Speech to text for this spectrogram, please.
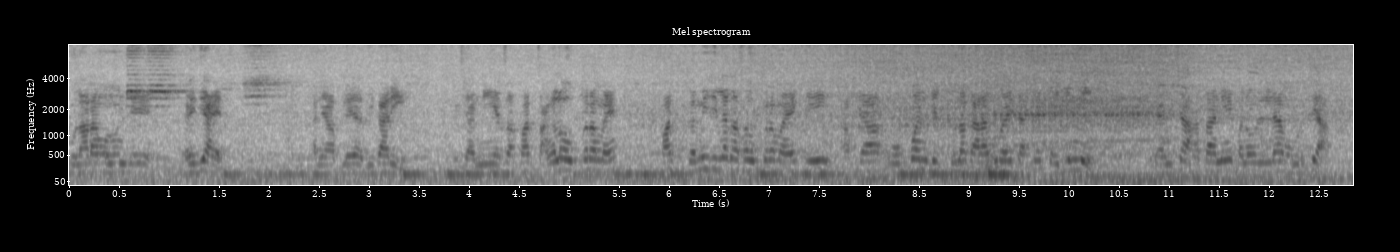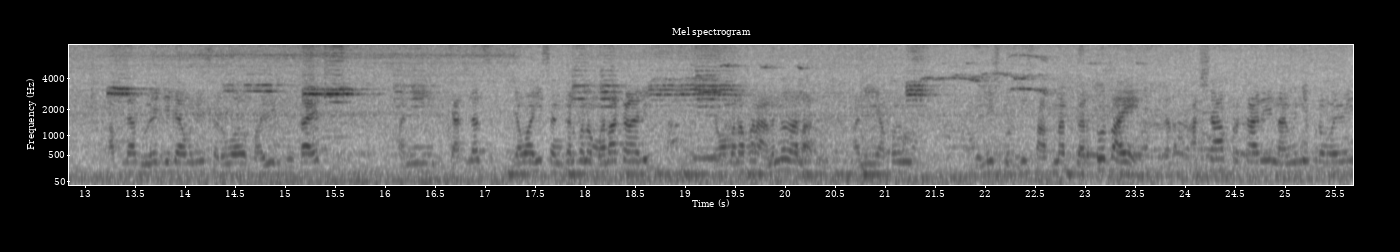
फुलारा म्हणून जे कैदी आहेत आणि आपले अधिकारी ज्यांनी याचा फार चांगला उपक्रम आहे. फार कमी जिल्ह्यात असा उपक्रम आहे की आपल्या ओपन जे खुलं कारागृह आहे त्यातल्या कैदींनी त्यांच्या हाताने बनवलेल्या मूर्त्या आपल्या धुळे जिल्ह्यामध्ये सर्व भाविक होत आहेत. आणि त्यातल्याच जेव्हा ही संकल्पना मला कळाली तेव्हा मला फार आनंद झाला. आणि आपण गणेश मूर्ती स्थापना करतोच आहे तर अशा प्रकारे नाविन्यप्रमाणे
